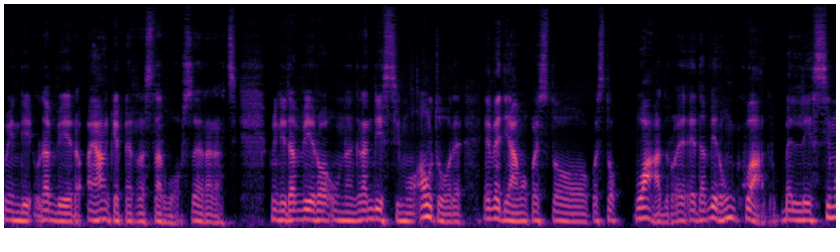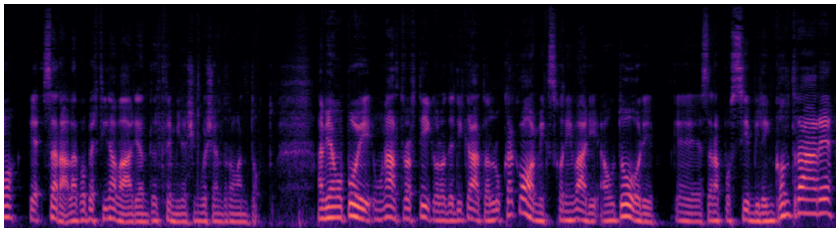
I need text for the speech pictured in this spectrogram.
quindi davvero e anche per Star Wars eh, ragazzi. Quindi davvero un grandissimo autore. E vediamo questo, questo quadro. È, è, davvero un quadro bellissimo che sarà la copertina variant del 3598 abbiamo poi un altro articolo dedicato a Lucca Comics con i vari autori che sarà possibile incontrare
